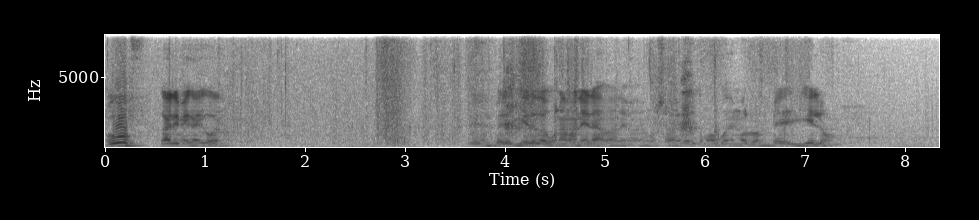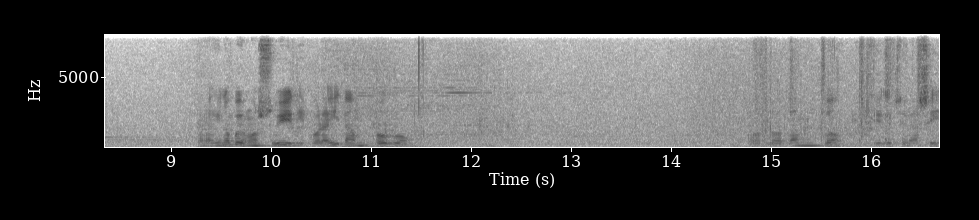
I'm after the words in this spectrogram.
Uf, casi me caigo, ¿eh? El hielo de alguna manera, vale, vamos a ver cómo podemos romper el hielo. Por aquí no podemos subir y por ahí tampoco. Por lo tanto, tiene que ser así.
